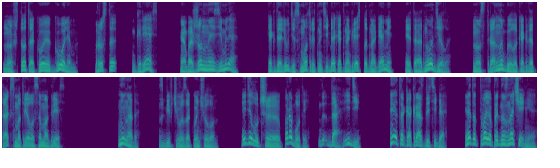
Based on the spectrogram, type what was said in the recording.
Но что такое голем? Просто грязь, обожженная земля. Когда люди смотрят на тебя, как на грязь под ногами, это одно дело. Но странно было, когда так смотрела сама грязь. «Не надо», — сбивчиво закончил он. Иди лучше поработай. Д да, иди. Это как раз для тебя. Это твое предназначение.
